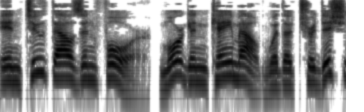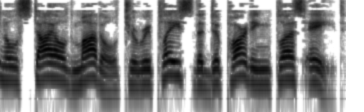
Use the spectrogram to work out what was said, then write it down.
In 2004, Morgan came out with a traditional styled model to replace the departing Plus 8.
